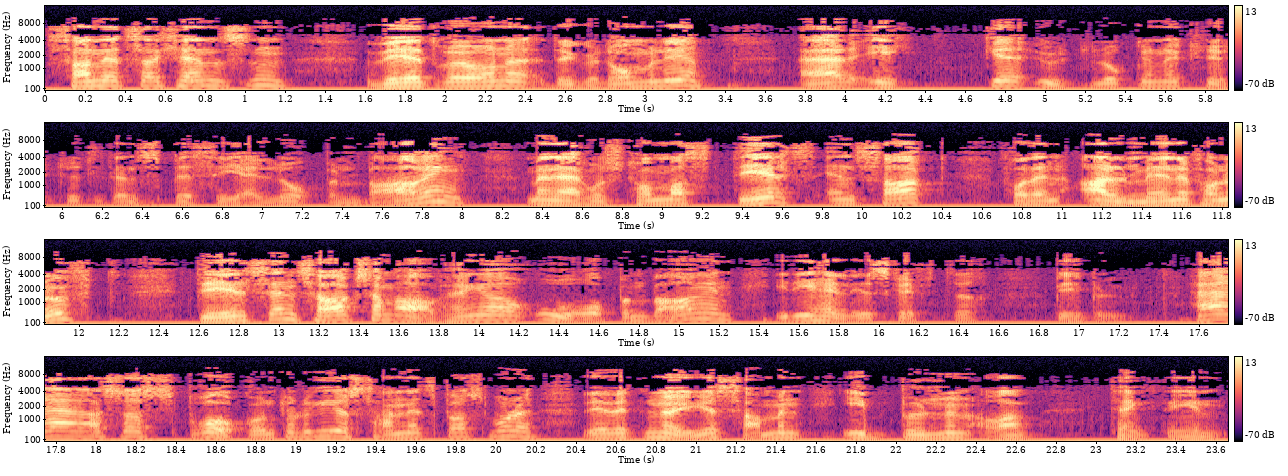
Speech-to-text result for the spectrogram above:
Sannhetserkjennelsen vedrørende det guddommelige er ikke utelukkende knyttet til den spesielle åpenbaring, men er hos Thomas dels en sak for den allmenne fornuft, dels en sak som avhenger av ordåpenbaringen i de hellige skrifter, Bibelen. Her er altså språkontologi og sannhetsspørsmålet vevet nøye sammen i bunnen av tenkningen.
